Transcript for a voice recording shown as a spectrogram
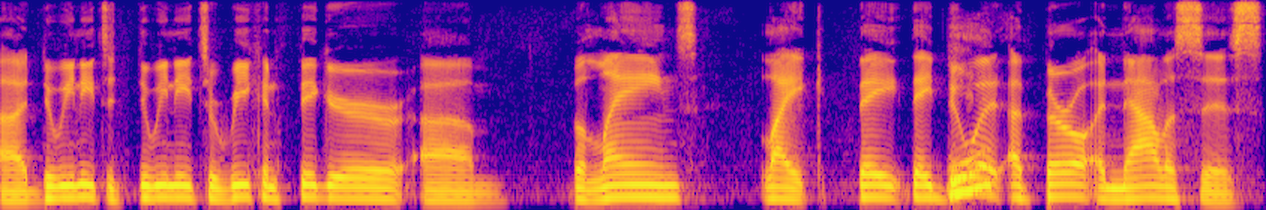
uh, do we need to do we need to reconfigure um, the lanes? Like they they do yeah. a, a thorough analysis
